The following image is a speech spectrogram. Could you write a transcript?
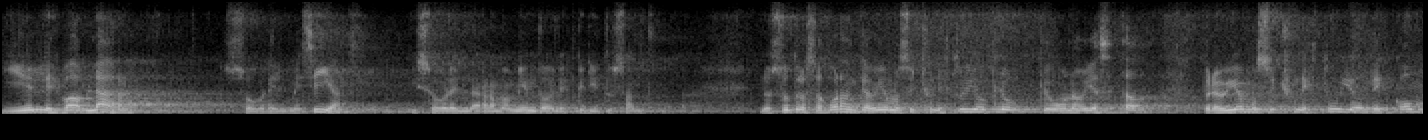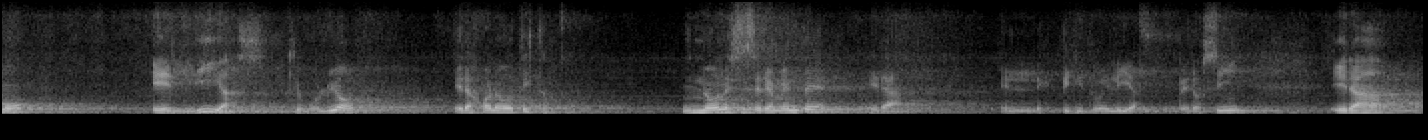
y él les va a hablar sobre el Mesías y sobre el derramamiento del Espíritu Santo. Nosotros, ¿se acuerdan que habíamos hecho un estudio? Creo que vos no habías estado, pero habíamos hecho un estudio de cómo Elías, que volvió, era Juan Bautista. No necesariamente era el espíritu de Elías, pero sí era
